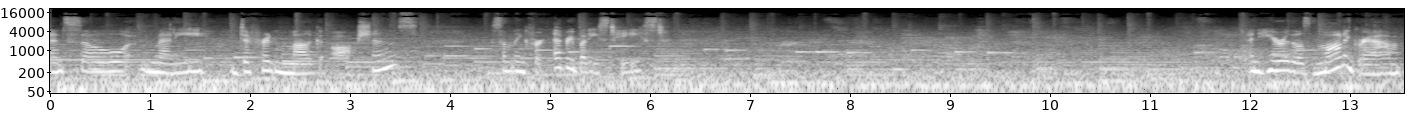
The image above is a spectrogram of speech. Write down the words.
And so many different mug options. Something for everybody's taste. And here are those monogram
